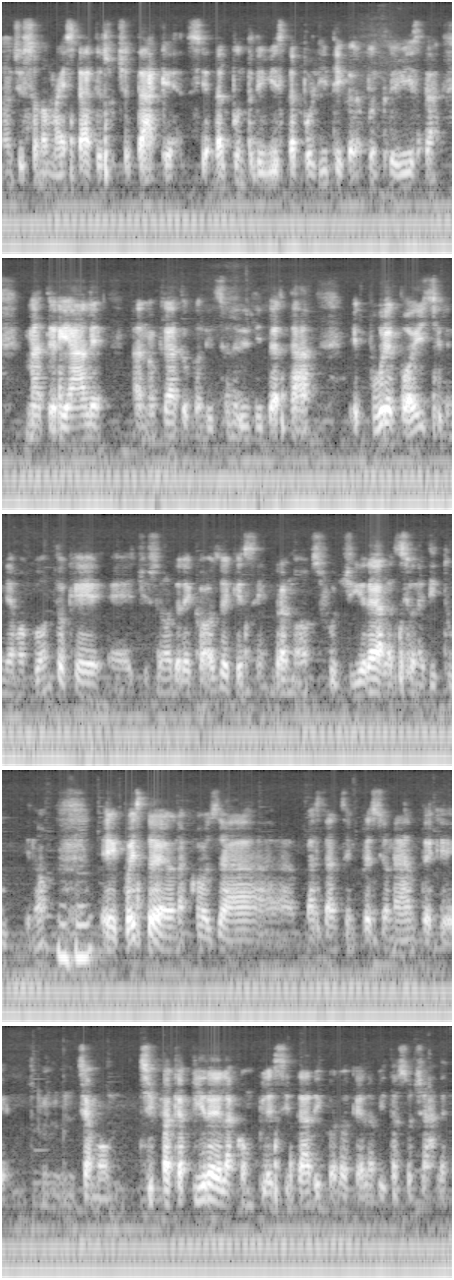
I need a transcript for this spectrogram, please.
non ci sono mai state società che sia dal punto di vista politico, dal punto di vista materiale, hanno creato condizioni di libertà, eppure poi ci rendiamo conto che eh, ci sono delle cose che sembrano sfuggire all'azione di tutti, no? mm-hmm. E questa è una cosa abbastanza impressionante che diciamo, ci fa capire la complessità di quello che è la vita sociale.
